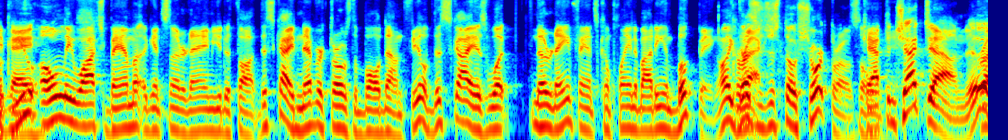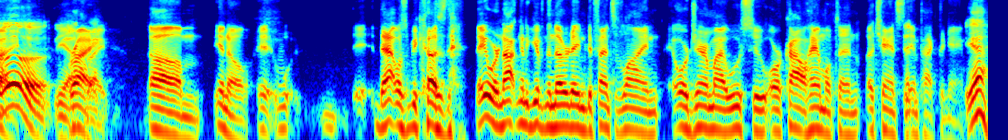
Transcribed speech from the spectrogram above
Okay, If you only watch Bama against Notre Dame, you'd have thought this guy never throws the ball downfield. This guy is what Notre Dame fans complain about Ian Book being. All he does is just throw short throws. Captain game. check down. Right. Yeah, Right. right. Um, you know, it, it- that was because they were not going to give the Notre Dame defensive line or Jeremiah Wusu or Kyle Hamilton a chance to impact the game. Yeah,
